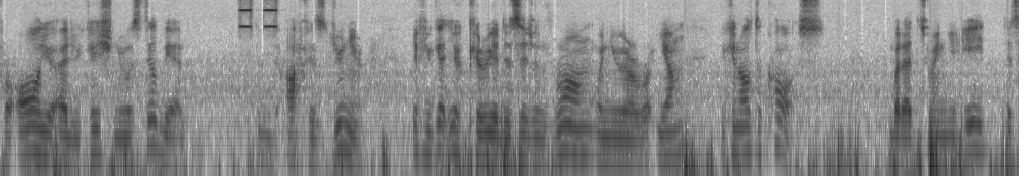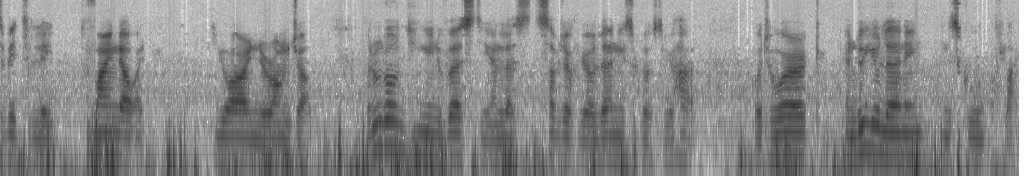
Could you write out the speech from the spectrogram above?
for all your education, you will still be at the office junior. If you get your career decisions wrong when you are young, you can alter course. But at 28, it's a bit too late to find out you are in the wrong job. Don't go to university unless the subject of your learning is close to your heart. Go to work and do your learning in the school of life.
